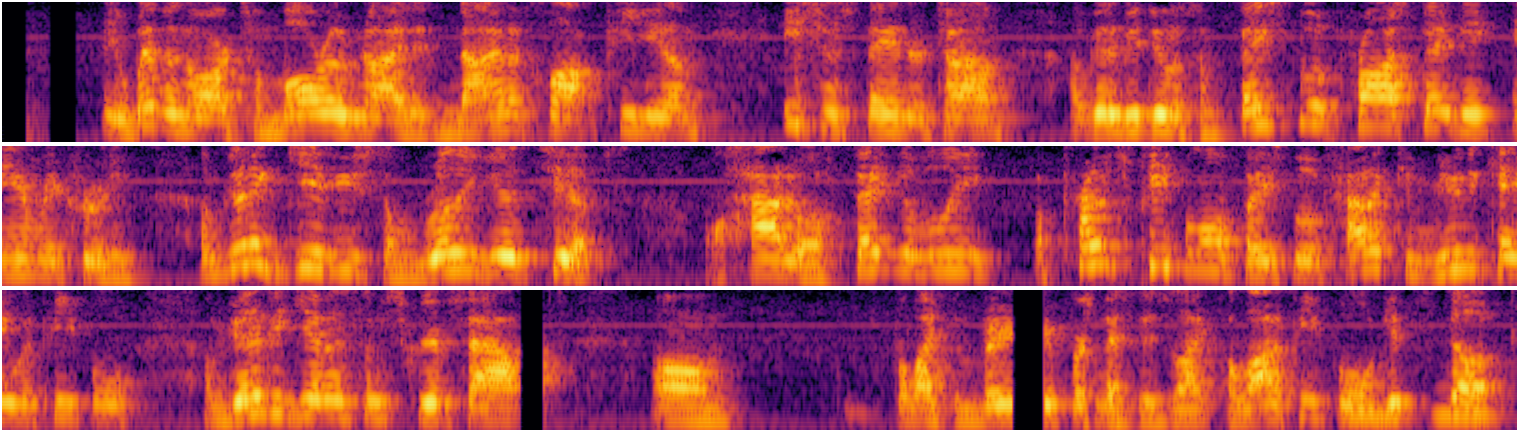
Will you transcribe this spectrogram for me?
a webinar tomorrow night at 9 o'clock p.m. Eastern Standard Time. I'm going to be doing some Facebook prospecting and recruiting. I'm going to give you some really good tips on how to effectively approach people on Facebook, how to communicate with people, I'm going to be giving some scripts out um, for like the very first message. Like a lot of people get stuck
